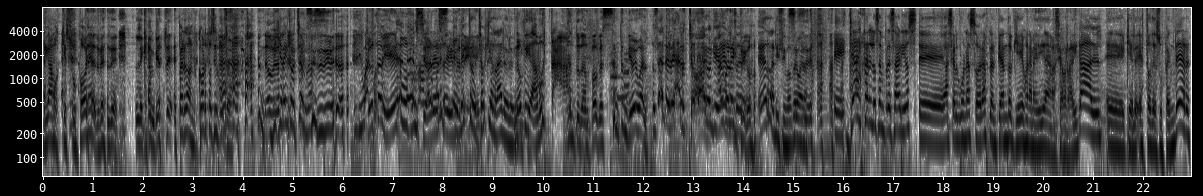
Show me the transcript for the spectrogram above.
digamos que supone. Le cambiaste. Perdón, cortocircuito. No, Dije electrochoc, ¿no? Sí, sí, sí, pero, pero está bien cómo funciona esa biblioteca. Electrochoc es raro lo que No dije. pidamos tanto tampoco, se entendió igual. O sea, algo, electrochoc, algo que no sé, eléctrico. es rarísimo, pero bueno. Sí. Eh, ya están los empresarios eh, hace algunas horas planteando que es una medida demasiado radical, eh, que esto de suspender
